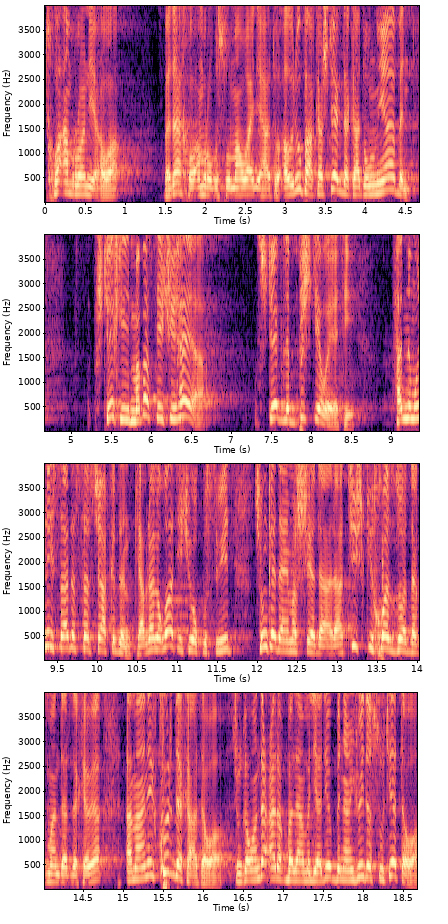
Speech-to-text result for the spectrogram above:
تخوا ئەمڕۆ نیە ئەوە؟ بەداخەوە ئەمڕۆ بسڵمان وای لێ هاتووە ئەوروپا کە شتێک دەکات دڵنیابن شتێکی مەبەستێکی هەیە شتێک لە پشتێوەیەتی هەر نمونەی سادە سەرچاکردن کابرا لە وڵاتێکی وەکو سوید چونکە دایمە شێدارە تیشکی خۆر زۆر دەگمان دەردەکەوێت ئەمانەی کورد دەکاتەوە چونکە ئەوەندە عرق بەلا ملیادی و بنانگوێی دەسووتێتەوە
